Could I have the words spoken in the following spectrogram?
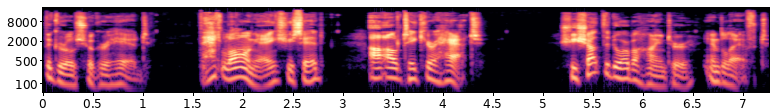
The girl shook her head. That long, eh? she said. I'll take your hat. She shut the door behind her and left.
